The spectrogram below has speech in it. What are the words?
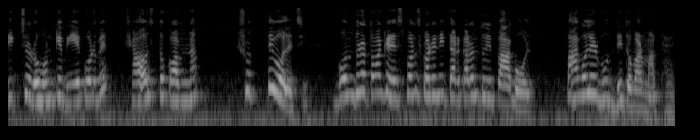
লিখছো রোহনকে বিয়ে করবে, সাহস তো কম না। সত্যি বলেছি। বন্ধুরা তোমাকে রেসপন্স করেনি, তার কারণ তুমি পাগল। পাগলের বুদ্ধি তোমার মাথায়।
